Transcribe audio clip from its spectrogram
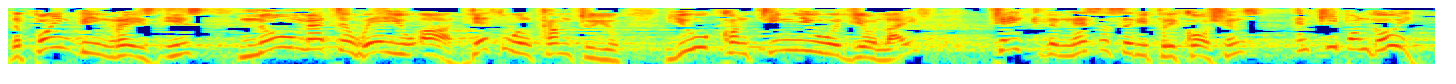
The point being raised is, no matter where you are, death will come to you. You continue with your life, take the necessary precautions and keep on going.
